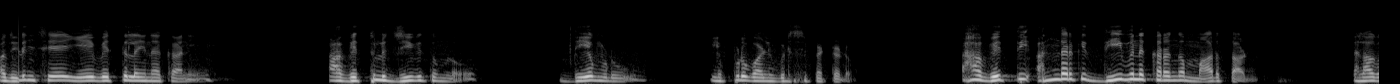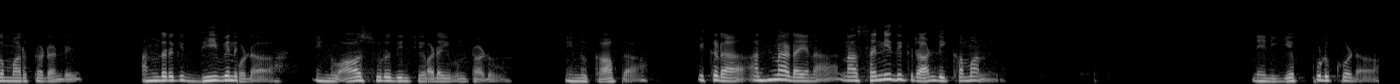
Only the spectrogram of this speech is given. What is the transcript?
అది విడించే ఏ వ్యక్తులైనా కానీ ఆ వ్యక్తుల జీవితంలో దేవుడు ఎప్పుడు వాళ్ళని విడిచిపెట్టడు. ఆ వ్యక్తి అందరికీ దీవెనకరంగా మారుతాడు. ఎలాగ మారుతాడండి? అందరికీ దీవెన కూడా నిన్ను ఆశీర్వదించే వాడై ఉంటాడు. నిన్ను కాపుదా ఇక్కడ అన్నాడు ఆయన నా సన్నిధికి రాండి కమాన్ నేను ఎప్పుడు కూడా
